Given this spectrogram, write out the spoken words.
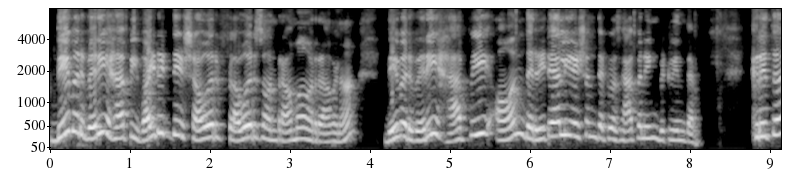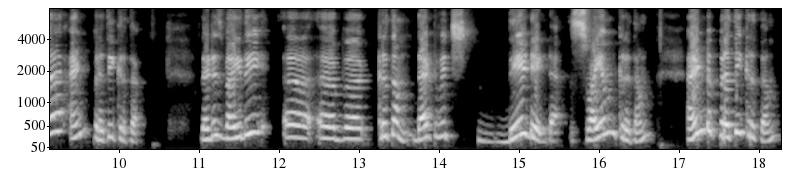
They were very happy. Why did they shower flowers on Rama or Ravana? They were very happy on the retaliation that was happening between them. Krita and Pratikrita. That is by the uh, uh, uh, Kritam, that which they did, Swayam Kritam and Pratikritam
